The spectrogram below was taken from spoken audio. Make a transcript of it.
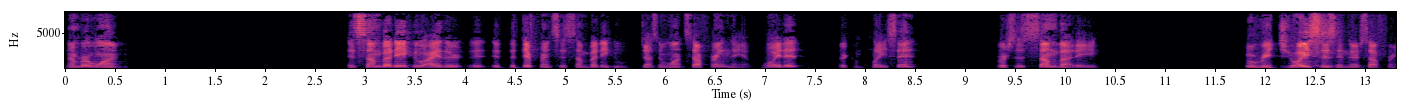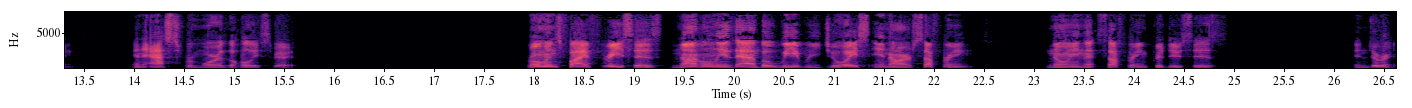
Number one, is somebody who either, it, it, the difference is somebody who doesn't want suffering, they avoid it, they're complacent, versus somebody who rejoices in their suffering and asks for more of the Holy Spirit. Romans 5 3 says, Not only that, but we rejoice in our sufferings, knowing that suffering produces endurance.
